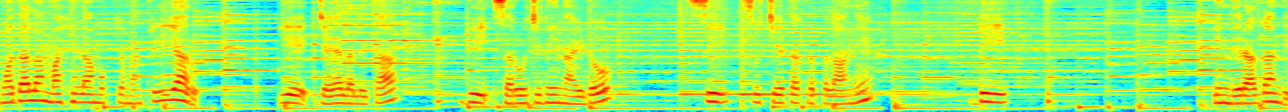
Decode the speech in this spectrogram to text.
ಮೊದಲ ಮಹಿಳಾ ಮುಖ್ಯಮಂತ್ರಿ ಯಾರು? A. Jayalalithaa, B. Sarojini Naidu, C. Sucheta Kripalani, D. Indira Gandhi.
